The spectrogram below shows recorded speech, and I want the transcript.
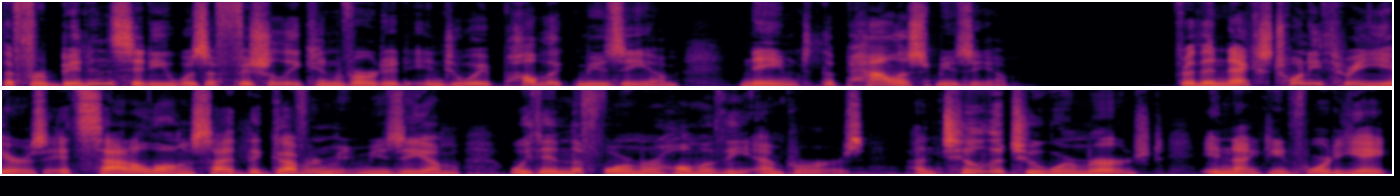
the Forbidden City was officially converted into a public museum named the Palace Museum. For the next 23 years, it sat alongside the Government Museum within the former home of the emperors until the two were merged in 1948.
